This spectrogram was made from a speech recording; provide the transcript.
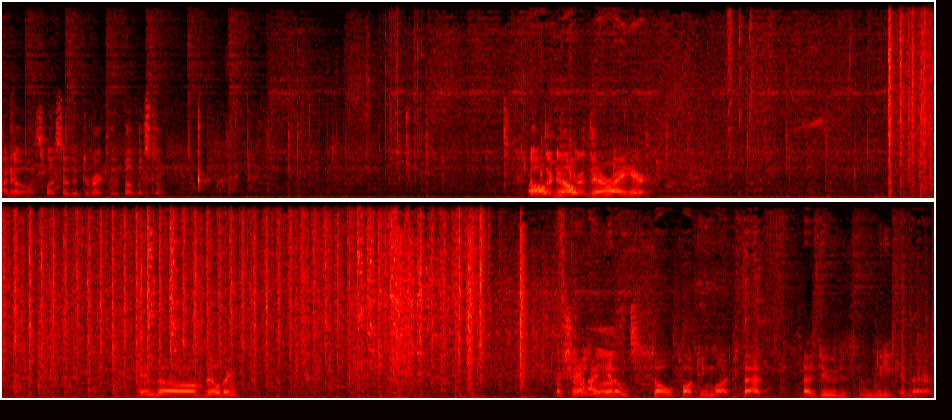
I know, that's why I said they're directly above us, though. Oh, they're no, down, they're right here. In the building. Okay, I hit him so fucking much that that dude is weak in there.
